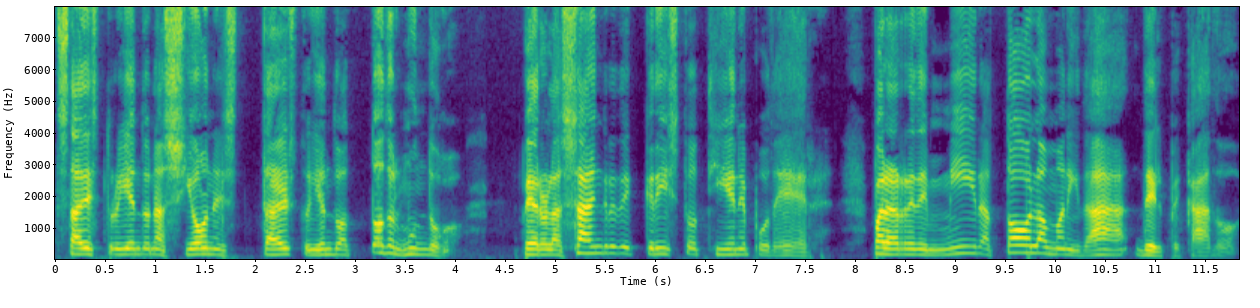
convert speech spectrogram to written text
está destruyendo naciones, está destruyendo a todo el mundo. Pero la sangre de Cristo tiene poder para redimir a toda la humanidad del pecado.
